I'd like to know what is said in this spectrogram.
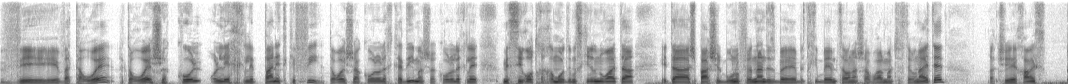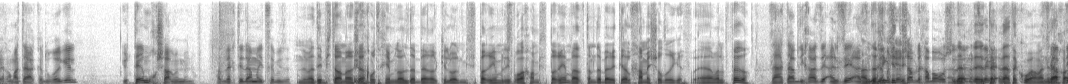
ו- ואתה רואה, אתה רואה שהכל הולך לפן התקפי, אתה רואה שהכל הולך קדימה, שהכל הולך למסירות חכמות. זה מזכיר לי נורא את, ה- את ההשפעה של ברונו פרננדס ב- באמצע העונה שעברה על מנצ'סטר יונייטד, רק שחאמס ברמת הכדורגל יותר מוכשר ממנו. אז לך תדע מה יצא מזה. זה מדהים שאתה אומר שאנחנו צריכים לא לדבר על כאילו על מספרים ולברוח מהמספרים ואז אתה מדבר איתי על חמש רודריגז, אה, אבל בסדר. זו הייתה הבדיחה, זה, על זה, אז זה זה מה. שישב לך בראש. זה- זה זה- זה היה תקוע, אני זה לא יכול-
